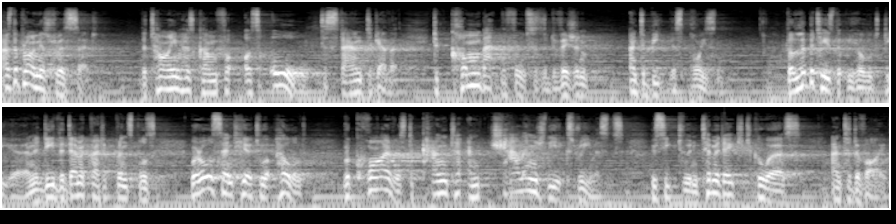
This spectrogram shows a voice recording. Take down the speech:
As the Prime Minister has said, the time has come for us all to stand together to combat the forces of division and to beat this poison. The liberties that we hold dear, and indeed the democratic principles we're all sent here to uphold, require us to counter and challenge the extremists who seek to intimidate, to coerce, and to divide.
